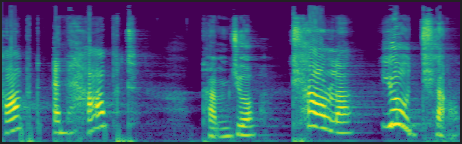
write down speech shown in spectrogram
hopped and hopped，他们就跳了又跳。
